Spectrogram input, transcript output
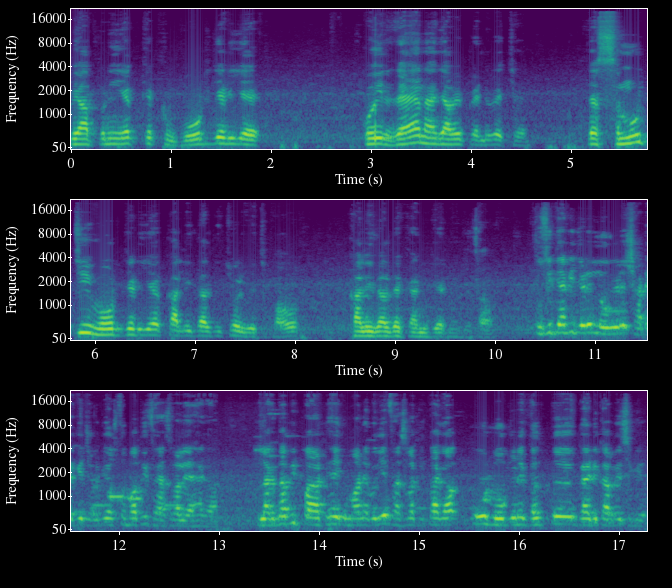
ਵੀ ਆਪਣੀ ਇੱਕ ਇੱਕ ਵੋਟ ਜਿਹੜੀ ਹੈ ਕੋਈ ਰਹਿ ਨਾ ਜਾਵੇ ਪਿੰਡ ਵਿੱਚ। ਤੇ ਸਮੂਚੀ ਵੋਟ ਜਿਹੜੀ ਹੈ ਅਕਾਲੀ ਦਲ ਦੀ ਝੋਲੀ ਵਿੱਚ ਪਾਓ ਅਕਾਲੀ ਦਲ ਦੇ ਕੈਂਡੀਡੇਟ ਨੂੰ ਜਿਤਾਓ। ਤੁਸੀਂ ਕਿਹਾ ਕਿ ਜਿਹੜੇ ਲੋਕ ਜਿਹੜੇ ਛੱਡ ਕੇ ਚਲੇ ਗਏ ਉਸ ਤੋਂ ਬਾਅਦ ਵੀ ਫੈਸਲਾ ਲਿਆ ਹੈਗਾ। ਲੱਗਦਾ ਵੀ ਪਾਰਟੀ ਹਾਈਕਮਾਨ ਨੇ ਵਧੀਆ ਫੈਸਲਾ ਕੀਤਾ ਹੈਗਾ ਉਹ ਲੋਕ ਜਿਹੜੇ ਗਲਤ ਗਾਈਡ ਕਰ ਰਹੇ ਸੀਗੇ।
